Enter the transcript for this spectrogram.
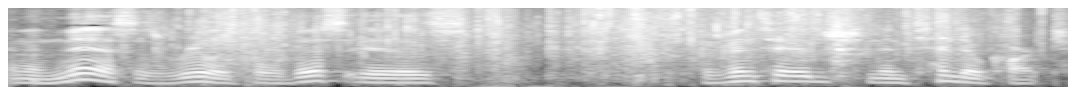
And then this is really cool. This is a vintage Nintendo cart.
